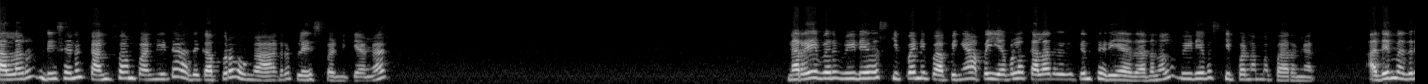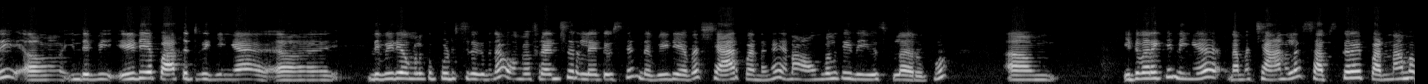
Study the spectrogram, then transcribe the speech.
கலரும் டிசைனும் கன்ஃபார்ம் பண்ணிட்டு அதுக்கப்புறம் உங்க ஆர்டரை பிளேஸ் பண்ணிக்கோங்க. நிறைய பேர் வீடியோவை ஸ்கிப் பண்ணி பார்ப்பீங்க. அப்ப எவ்வளவு கலர் இருக்குன்னு தெரியாது. அதனால வீடியோவை ஸ்கிப் பண்ணாம பாருங்க. அதே மாதிரி இந்த வீடியோ பார்த்துட்டு இருக்கீங்க இந்த வீடியோ உங்களுக்கு பிடிச்சிருக்குதுன்னா உங்க ஃப்ரெண்ட்ஸ் ரிலேட்டிவ்ஸ்க்கு இந்த வீடியோவை ஷேர் பண்ணுங்க. ஏன்னா அவங்களுக்கு இது யூஸ்ஃபுல்லா இருக்கும். இது வரைக்கும் நீங்க நம்ம சேனலை சப்ஸ்கிரைப் பண்ணாம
